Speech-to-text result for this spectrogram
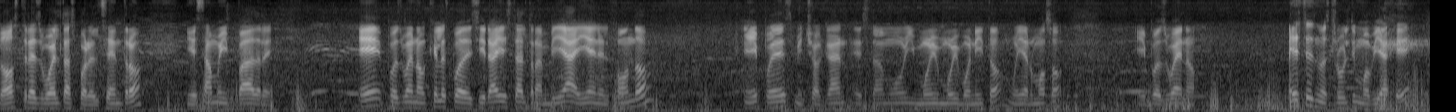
dos, tres vueltas por el centro y está muy padre. Eh, pues bueno, ¿qué les puedo decir? Ahí está el tranvía ahí en el fondo. Y pues Michoacán está muy muy muy bonito, muy hermoso. Y pues bueno, este es nuestro último viaje.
